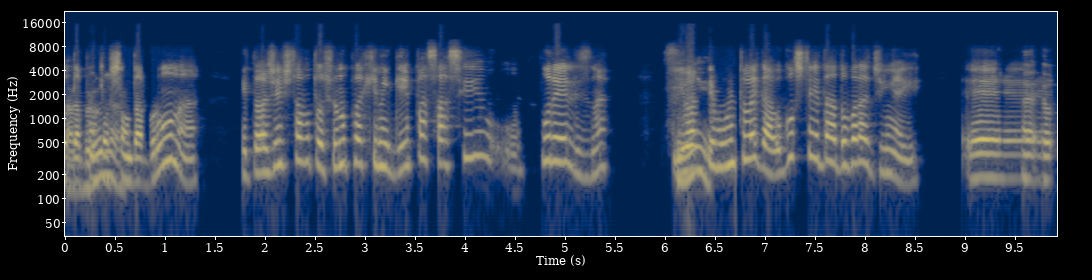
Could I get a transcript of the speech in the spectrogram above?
da da Bruna? pontuação da Bruna, então a gente estava torcendo para que ninguém passasse por eles, né? E eu achei Sim, muito legal. Eu gostei da dobradinha aí. é, É, eu,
